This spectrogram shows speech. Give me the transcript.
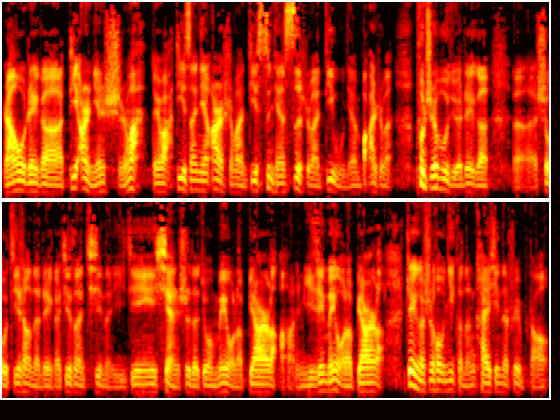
然后这个第二年十万，对吧？第三年二十万，第四年四十万，第五年八十万。不知不觉，这个呃手机上的这个计算器呢，已经显示的就没有了边儿了啊，已经没有了边儿了。这个时候你可能开心的睡不着，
